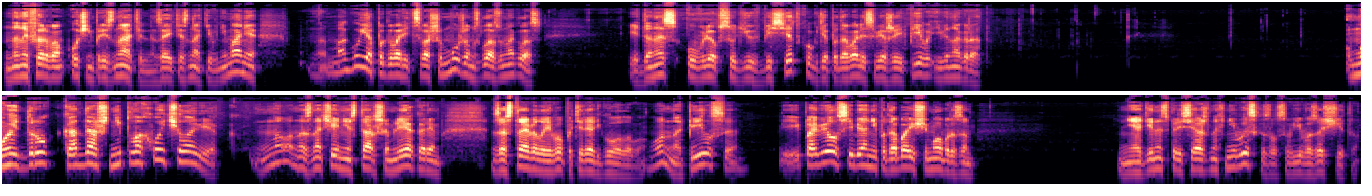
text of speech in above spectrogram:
Нанефер вам очень признательна за эти знаки внимания. Могу я поговорить с вашим мужем с глазу на глаз?» И Денес увлек судью в беседку, где подавали свежее пиво и виноград. «Мой друг Кадаш неплохой человек, но назначение старшим лекарем заставило его потерять голову. Он напился и повел себя неподобающим образом. Ни один из присяжных не высказался в его защиту.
